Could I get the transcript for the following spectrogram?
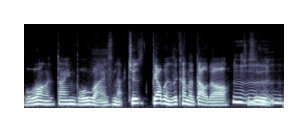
我忘了大英博物馆还是哪，就是标本是看得到的哦，嗯，就是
